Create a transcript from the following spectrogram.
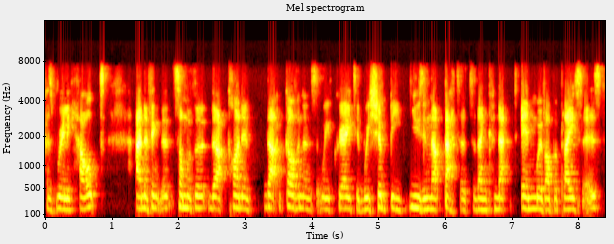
has really helped. And I think that some of the that kind of that governance that we've created, we should be using that better to then connect in with other places.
